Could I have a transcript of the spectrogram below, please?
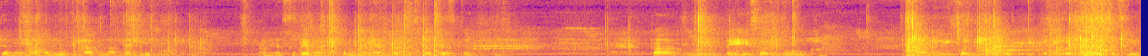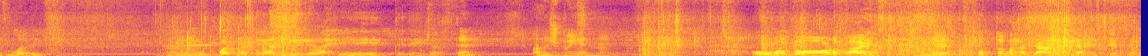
त्यामुळे आम्हाला एवढी लागणार नाही आणि असं काही भाजीपाला नाही आणला दुसऱ्या जास्त. काजू ते सॉरी तो आणि कलिंगड वगैरे कलिंगड ठेवायचं फ्रीजमध्ये आणि बटाटे आणलेले आहेत. ते द्यायचे असते अनुज भैयांना ओ oh माय गॉड काय म्हणजे फक्त भाज्या आणलेल्या आहेत ते पण.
